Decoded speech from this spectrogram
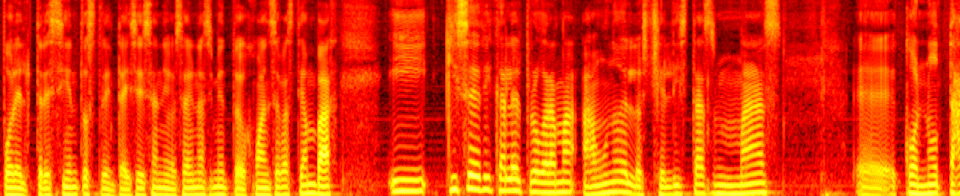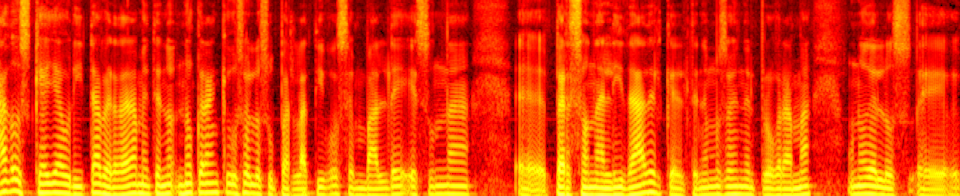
por el 336 aniversario de nacimiento de Juan Sebastián Bach y quise dedicarle el programa a uno de los chelistas más eh, connotados que hay ahorita, verdaderamente, no, no crean que uso los superlativos en balde, es una eh, personalidad el que tenemos hoy en el programa, uno de los eh,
